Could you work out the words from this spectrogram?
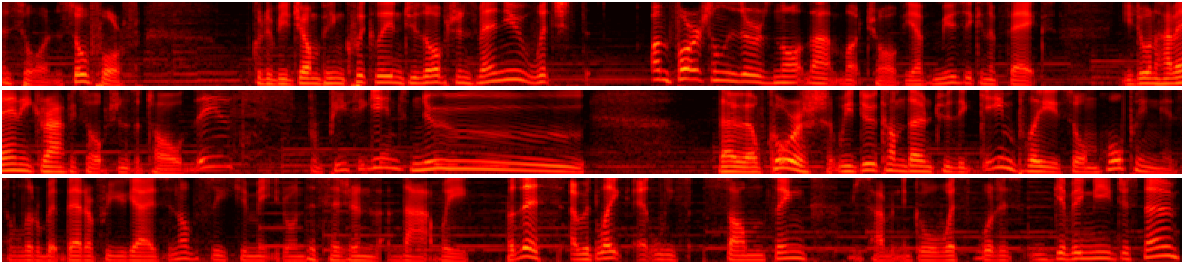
and so on and so forth. I'm going to be jumping quickly into the options menu which unfortunately there's not that much of. You have music and effects. You don't have any graphics options at all. This for PC games? No. Now, of course, we do come down to the gameplay, so I'm hoping it's a little bit better for you guys, and obviously you can make your own decisions that way. But this, I would like at least something. I'm just having to go with what it's giving me just now.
